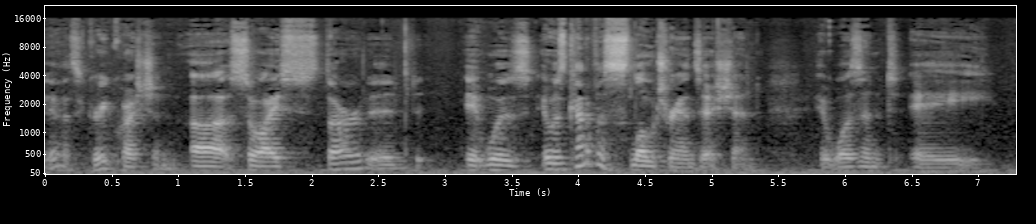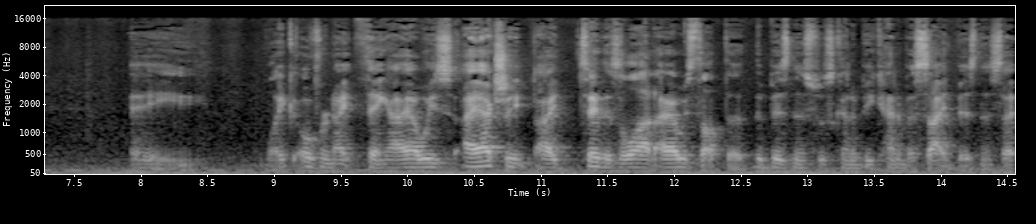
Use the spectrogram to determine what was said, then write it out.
Yeah, that's a great question. Uh, so I started. It was it was kind of a slow transition. It wasn't a a like overnight thing. I always I actually I say this a lot. I always thought that the business was going to be kind of a side business. I,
